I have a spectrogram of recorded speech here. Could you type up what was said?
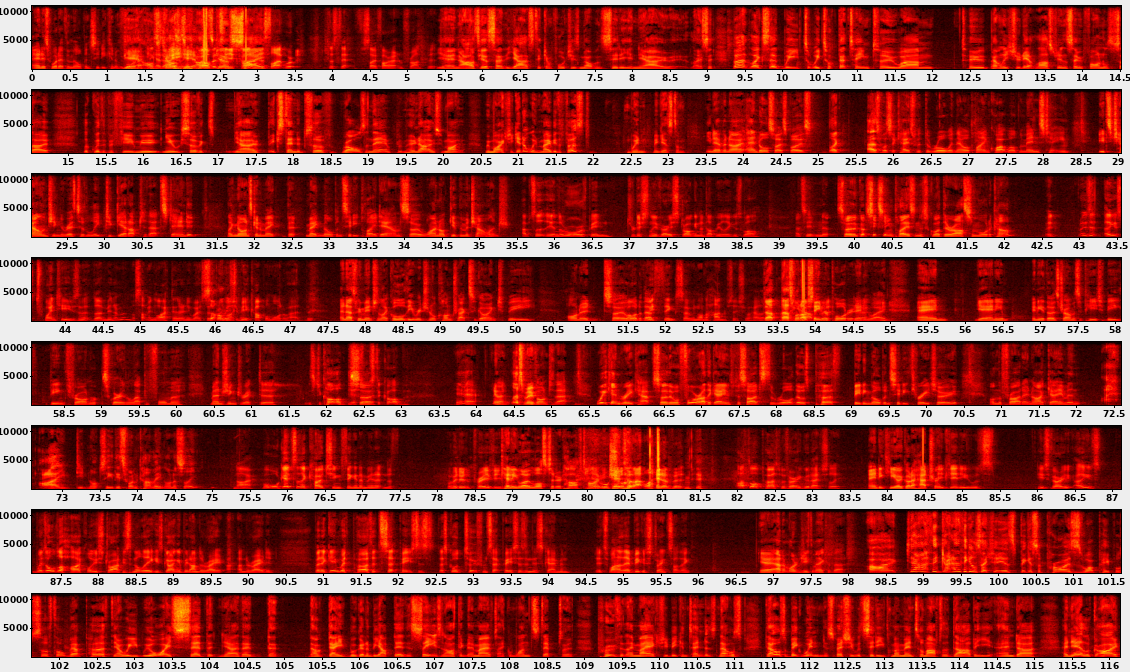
and it's whatever Melbourne City can afford. Yeah, I I was think, gonna- hasn't? Yeah, I was Melbourne gonna City's kind say- of just like we're just that- so far out in front, but Yeah, no, I was going to say the yardstick, unfortunately, is Melbourne City, and you know, like I said, but like I said, we t- we took that team to um, to penalty shootout last year in the semi-finals. So, look, with a few new, new sort of ex- you know extended sort of roles in there, who knows? We might we might actually get a win, maybe the first win against them. You never know. And also, I suppose, like as was the case with the Roar when they were playing quite well, the men's team, it's challenging the rest of the league to get up to that standard. Like no one's going to make make Melbourne City play down, so why not give them a challenge? absolutely. And the Roar have been traditionally very strong in the W League as well. That's it. Uh, So they've got 16 players in the squad. There are some more to come. It is it, I think it's twenty, isn't it? The minimum or something like that. Anyway, so there Something probably like should be a couple more to add. But And as we mentioned, like all of the original contracts are going to be honoured. So a lot of that. we think so. We're not one hundred percent sure how that. that that's what I've seen reported yeah. anyway. And yeah, any any of those dramas appear to be being thrown square in the lap of former managing director Mr. Cobb. Yes, so Mr. Cobb. Yeah. Anyway, let's move on to that. Weekend recap. So there were four other games besides the Roar. There was Perth beating Melbourne City 3 2 on the Friday night game, and I, I did not see this one coming, honestly. No. Well, we'll get to the coaching thing in a minute in the, when we do the preview. Kenny but- Lowe lost it at half Yeah, time. we'll get to that later, but I thought Perth were very good actually. Andy Keogh got a hat trick. He did. He was. He's very. I think he's with all the high quality strikers in the league. He's going a bit underrated. Underrated. But again, with Perth, it's set pieces. They scored two from set pieces in this game, and it's one of their biggest strengths, I think. Yeah, Adam, what did you make of that? I yeah, I think I don't think it was actually as big a surprise as what people sort of thought about Perth. You know, we, we always said that you know they, that they, they were going to be up there this season. I think they may have taken one step to prove that they may actually be contenders. And that was that was a big win, especially with City's momentum after the derby. And uh, and yeah, look, I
